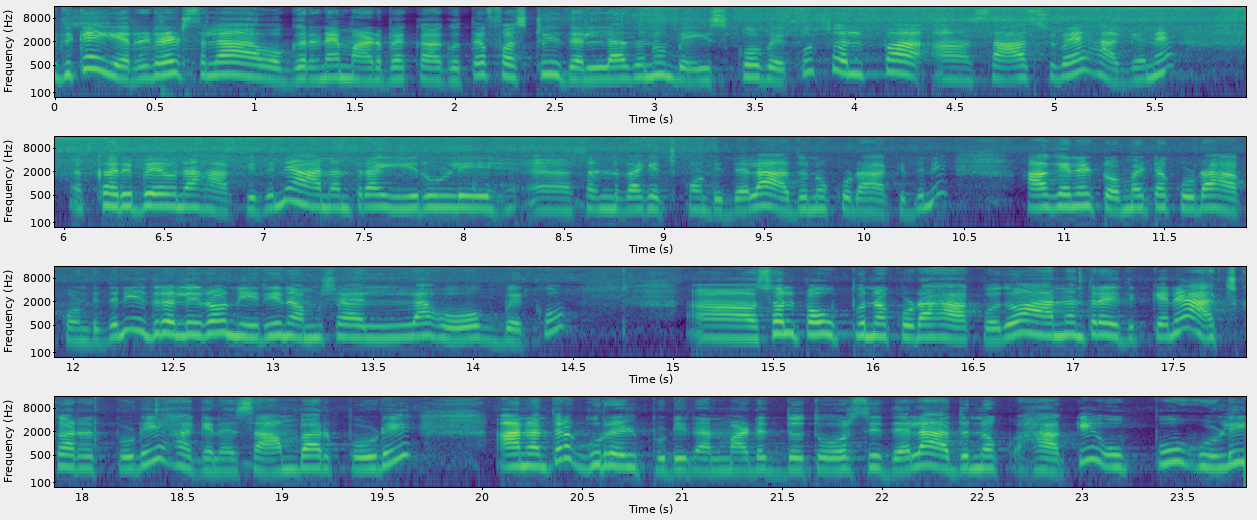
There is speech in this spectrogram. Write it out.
ಇದಕ್ಕೆ ಎರಡೆರಡು ಸಲ ಒಗ್ಗರಣೆ ಮಾಡಬೇಕಾಗುತ್ತೆ. ಫಸ್ಟು ಇದೆಲ್ಲದನ್ನು ಬೇಯಿಸ್ಕೋಬೇಕು. ಸ್ವಲ್ಪ ಸಾಸಿವೆ ಹಾಗೆಯೇ ಕರಿಬೇವನ್ನ ಹಾಕಿದ್ದೀನಿ. ಆನಂತರ ಈರುಳ್ಳಿ ಸಣ್ಣದಾಗಿ ಹೆಚ್ಕೊಂಡಿದ್ದೆಲ್ಲ ಅದನ್ನು ಕೂಡ ಹಾಕಿದ್ದೀನಿ. ಹಾಗೆಯೇ ಟೊಮೆಟೊ ಕೂಡ ಹಾಕ್ಕೊಂಡಿದ್ದೀನಿ ಇದರಲ್ಲಿರೋ ನೀರಿನ ಅಂಶ ಎಲ್ಲ ಹೋಗಬೇಕು. ಸ್ವಲ್ಪ ಉಪ್ಪನ್ನ ಕೂಡ ಹಾಕ್ಬೋದು. ಆನಂತರ ಇದಕ್ಕೇ ಅಚ್ಕಾರದ ಪುಡಿ ಹಾಗೆಯೇ ಸಾಂಬಾರು ಪುಡಿ ಆನಂತರ ಗುರೆಳ್ ಪುಡಿ ನಾನು ಮಾಡಿದ್ದು ತೋರಿಸಿದ್ದೆಲ್ಲ ಅದನ್ನು ಹಾಕಿ ಉಪ್ಪು, ಹುಳಿ,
